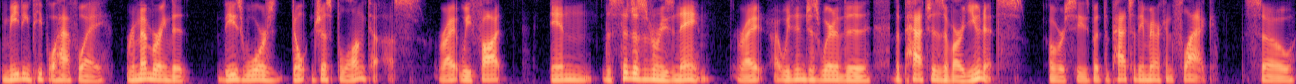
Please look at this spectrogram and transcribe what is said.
Meeting people halfway, remembering that these wars don't just belong to us, right? We fought in the citizenry's name, right? Uh, We didn't just wear the the patches of our units overseas, but the patch of the American flag. So,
